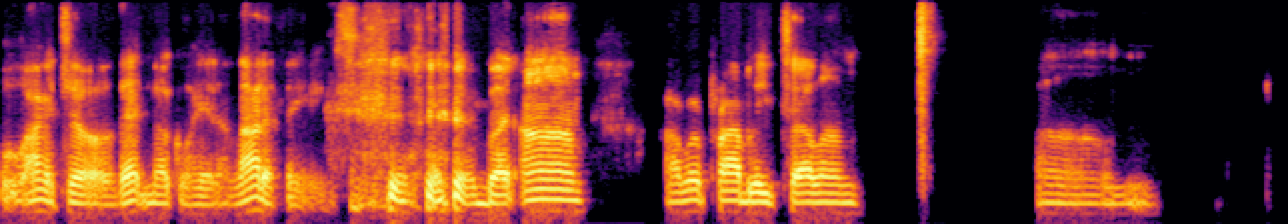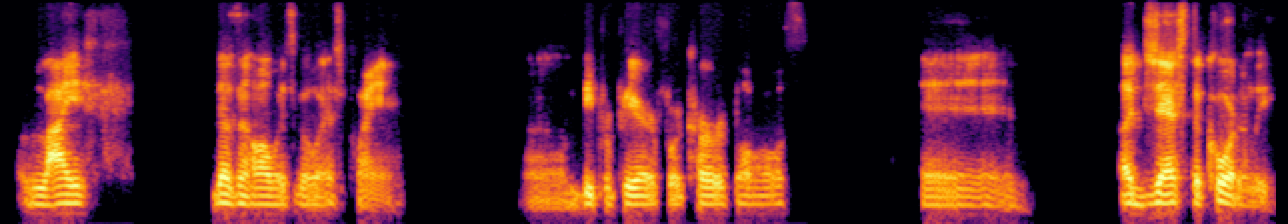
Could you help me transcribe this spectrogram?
Oh, I could tell that knucklehead a lot of things, but um, I would probably tell them um, life doesn't always go as planned. Um, be prepared for curveballs and adjust accordingly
